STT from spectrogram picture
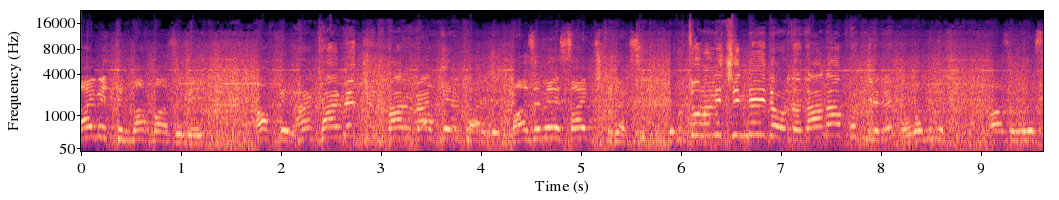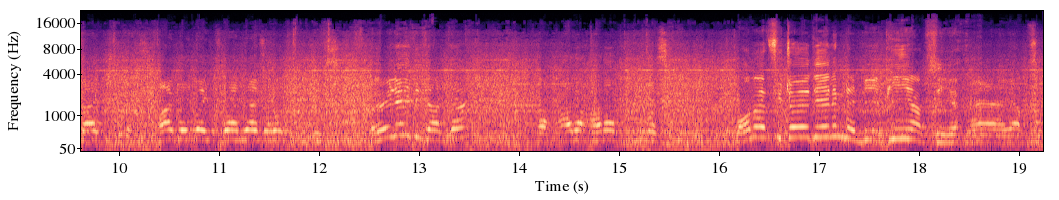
Kaybettin lan malzemeyi. Aferin. Ben kaybetmedim abi ben Aferin kardeşim. Malzemeye sahip çıkacaksın. Kutunun içindeydi orada daha ne yapabilirim? Olabilir. Malzemeye sahip çıkacaksın. Kaybolma ihtimali her zaman tutacaksın. Öyleydi zaten. Ha, ara ara bulmasın. Ona fitoya diyelim de bir pin yapsın ya. He yapsın.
